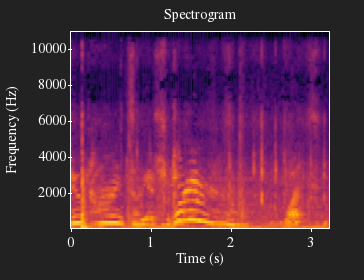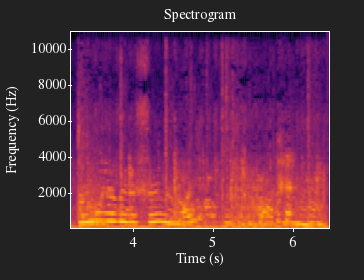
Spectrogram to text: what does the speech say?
Door only a few times. We have to leave. What? I'm literally screaming. What?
